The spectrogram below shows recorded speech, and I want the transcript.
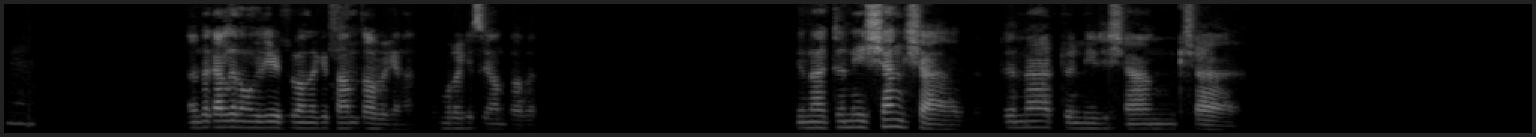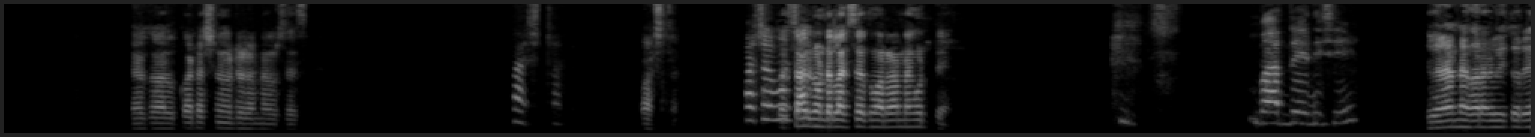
হুম। আমি তো কালকে তোমাকে জিজ্ঞেস করলাম কিছু আনতে হবে কিনা তোমরা কিছু আনতে হবে টনাটনি সংসার টনাটনির সংসার সকাল কটার সময় ওটা রান্না করছে আজকে? পাঁচটা। পাঁচটা। পাঁচটার তো মধ্যে চার ঘণ্টা লাগছে তোমার রান্না করতে? বাদ দিয়ে দিছি। তুমি রান্না করার ভিতরে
